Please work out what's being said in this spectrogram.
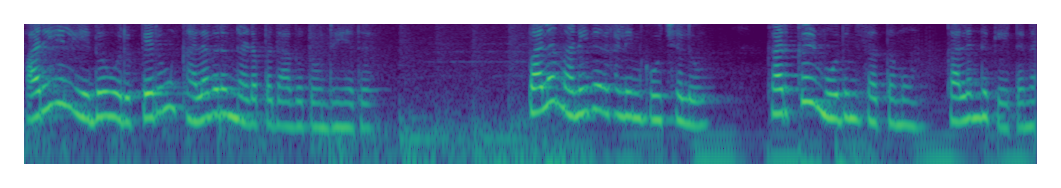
அருகில் ஏதோ ஒரு பெரும் கலவரம் நடப்பதாக தோன்றியது. பல மனிதர்களின் கூச்சலும் கற்கள் மோதும் சத்தமும் கலந்து கேட்டன.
